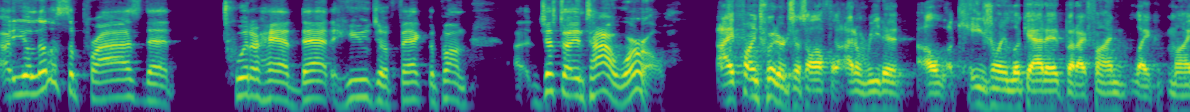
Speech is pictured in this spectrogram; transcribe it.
Are you a little surprised that Twitter had that huge effect upon uh, just the entire world. I find Twitter just awful. I don't read it. I'll occasionally look at it, but I find like my,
